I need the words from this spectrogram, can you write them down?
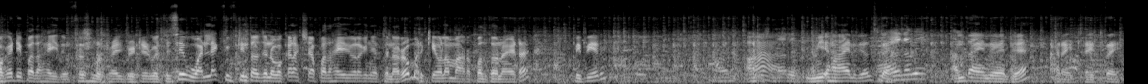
ఒకటి పదహైదు. ఫ్రెండ్స్ మన ప్రైస్ రేట్ వచ్చేసి వన్ ల్యాక్ ఫిఫ్టీన్ థౌసండ్ ఒక లక్ష పదహైదు వేలకి చెప్తున్నారు. మరి కేవలం అరపలతో ఉన్నాయట. మీ పేరు? మీ ఆయన తెలుసు. అంతా ఆయన రైట్ రైట్ రైట్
